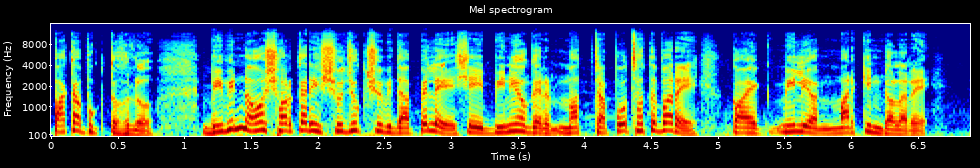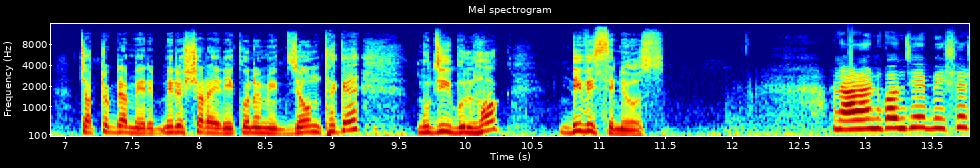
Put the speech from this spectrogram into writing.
পাকাপুক্ত হলো। বিভিন্ন সরকারি সুযোগ সুবিধা পেলে সেই বিনিয়োগের মাত্রা পৌঁছাতে পারে কয়েক মিলিয়ন মার্কিন ডলারে। চট্টগ্রামের মিরেশ্বরের ইকোনমিক জোন থেকে মুজিবুল হক, ডিবিসি নিউজ। নারায়ণগঞ্জে বিশেষ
